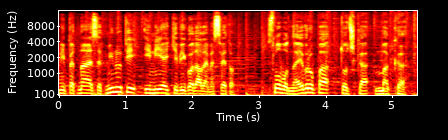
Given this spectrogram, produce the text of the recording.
ни 15 минути и ние ќе ви го дадеме светот. слободнаевропа.мк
